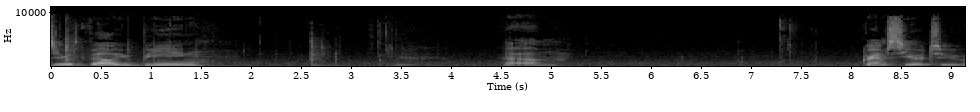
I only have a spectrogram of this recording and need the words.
zeroth value being um, grams CO2.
